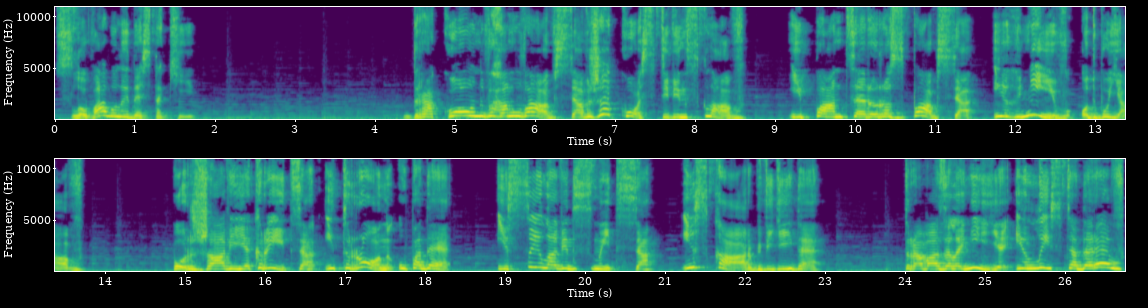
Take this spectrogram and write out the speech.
Слова були десь такі. Дракон вгамувався, вже кості він склав, і панцер розпався, і гнів одбуяв. Поржавіє криця, і трон упаде, і сила відсниться, і скарб відійде. Трава зеленіє, і листя дерев,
